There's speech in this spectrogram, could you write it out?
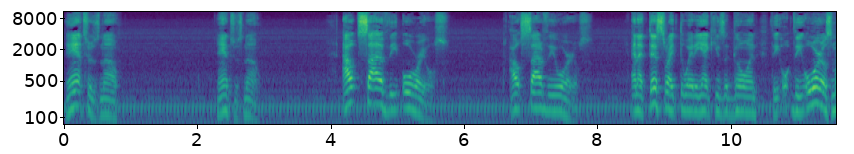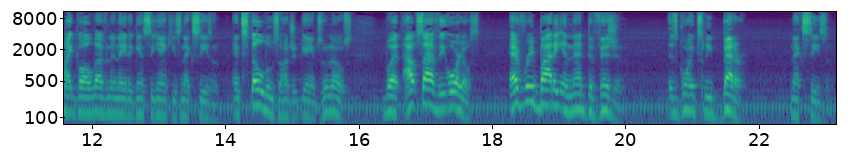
The answer is no. The answer is no. Outside of the Orioles, outside of the Orioles, and at this rate, the way the Yankees are going, the the Orioles might go 11 and 8 against the Yankees next season and still lose 100 games. Who knows? But outside of the Orioles, Everybody in that division is going to be better next season.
